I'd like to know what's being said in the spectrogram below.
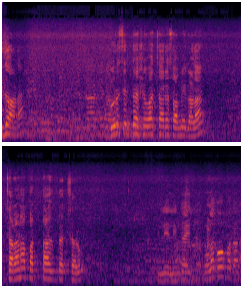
ಇದು ಅಣ್ಣ ಗುರುಸಿದ್ಧ ಶಿವಾಚಾರ್ಯ ಸ್ವಾಮಿಗಳ ಚರಣ ಪಟ್ಟಾಧ್ಯಕ್ಷರು. ಇಲ್ಲಿ ಲಿಂಗ ಒಳಗೆ ಹೋಗ್ಬೋದಣ್ಣ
